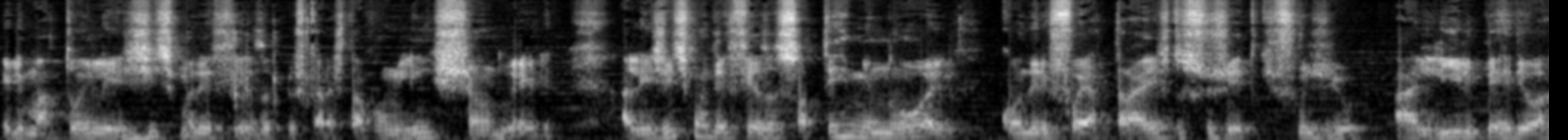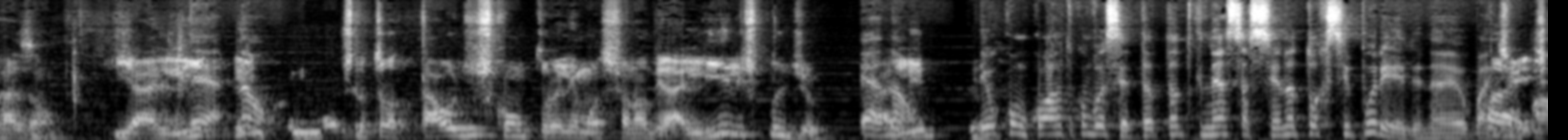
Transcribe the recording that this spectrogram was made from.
Ele matou em legítima defesa, porque os caras estavam linchando ele. A legítima defesa só terminou quando ele foi atrás do sujeito que fugiu. Ali ele perdeu a razão. E ali é, não. ele mostra o total descontrole emocional dele. Ali ele explodiu. É, ali... não. Eu concordo com você. Tanto que nessa cena eu torci por ele, né? Eu bati Mas,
